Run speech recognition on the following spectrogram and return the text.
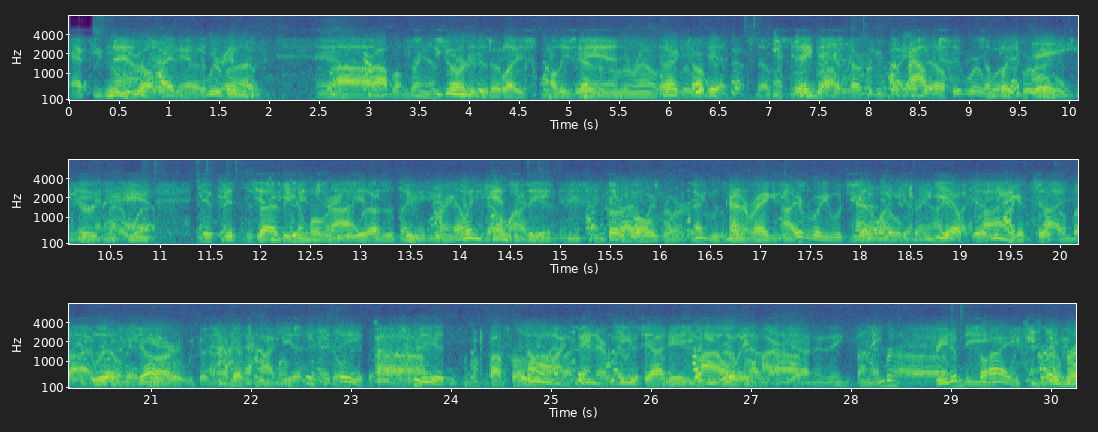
after you've now, through all that, we're done and uh, problems friends started this place. All these guys are moving around with a little bit. Stuff. Big problems. Out someplace where it doesn't matter what if it decides to come over and go the thing how intense the protocols were. It was kind of raggedy. Now, everybody would kind of. Yeah. I could tell somebody who lived the jar because I got some idea. I but you did. I've been there. He gets the idea. He's really higher and it ain't funny. Remember? Uh, Freedom? So I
